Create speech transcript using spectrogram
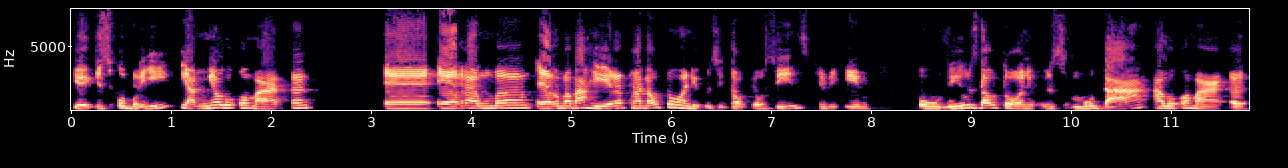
E aí descobri que a minha logomarca é, era, uma, era uma barreira para daltônicos. Então, eu fiz, tive que ouvir os daltônicos, mudar a logomarca.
